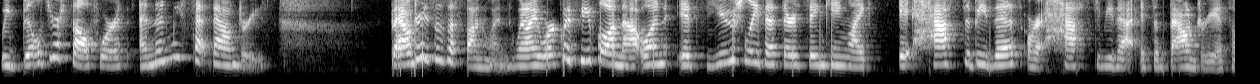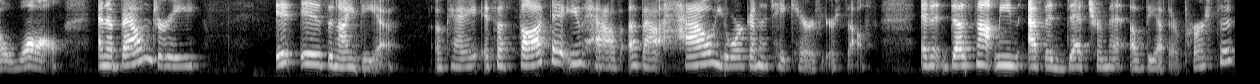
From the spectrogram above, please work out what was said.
we build your self worth, and then we set boundaries. Boundaries is a fun one. When I work with people on that one, it's usually that they're thinking like it has to be this or it has to be that. It's a boundary, it's a wall. And a boundary, it is an idea, okay? It's a thought that you have about how you're to take care of yourself. And it does not mean at the detriment of the other person.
